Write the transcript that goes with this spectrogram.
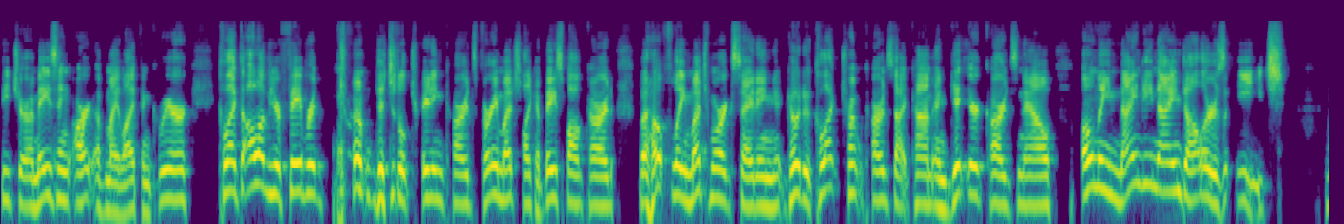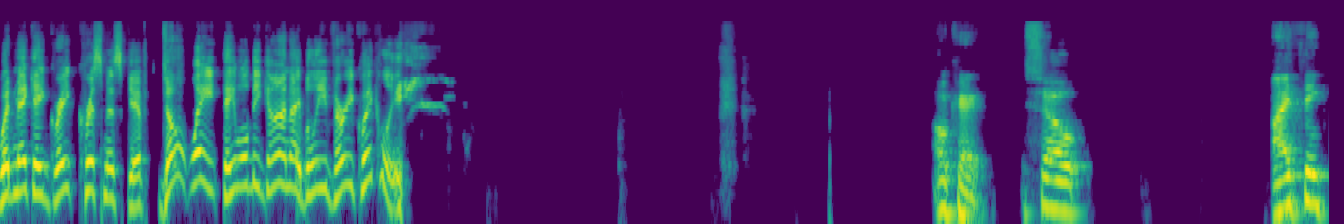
feature amazing art of my life and career. Collect all of your favorite Trump digital trading cards, very much like a baseball card, but hopefully much more exciting. Go to collecttrumpcards.com and get your cards now. Only $99 each would make a great Christmas gift. Don't wait, they will be gone, I believe, very quickly. Okay, so I think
